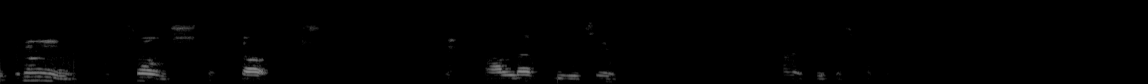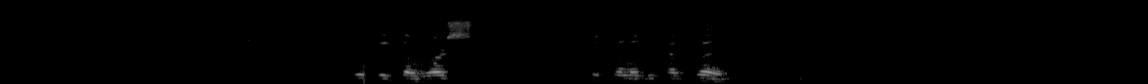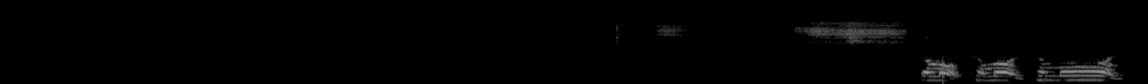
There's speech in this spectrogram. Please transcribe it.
Supreme Thrones. Let's start. All that you will say. All right, this in. Okay. It is the worst technology ever. Come on, come on,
